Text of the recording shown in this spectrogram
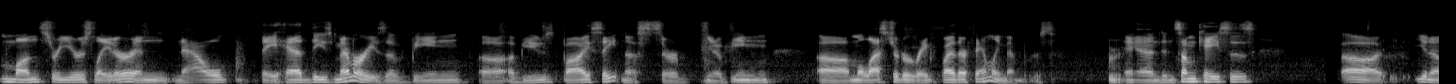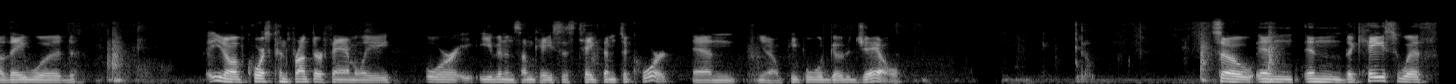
months or years later, and now they had these memories of being uh, abused by Satanists or, you know, being uh, molested or raped by their family members. Right. And in some cases, uh, you know, they would, you know, of course, confront their family or even in some cases take them to court and you know people would go to jail so in in the case with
